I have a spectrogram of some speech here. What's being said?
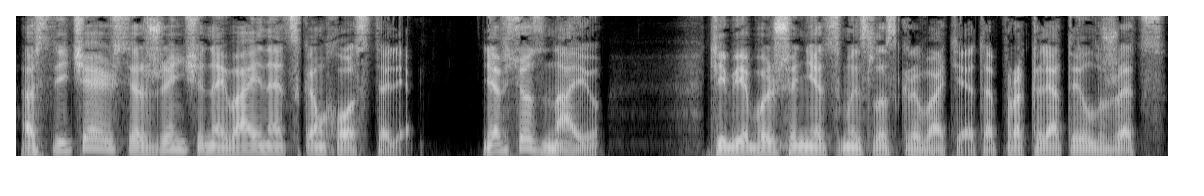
а встречаешься с женщиной в Айнетском хостеле. Я все знаю. Тебе больше нет смысла скрывать это, проклятый лжец.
